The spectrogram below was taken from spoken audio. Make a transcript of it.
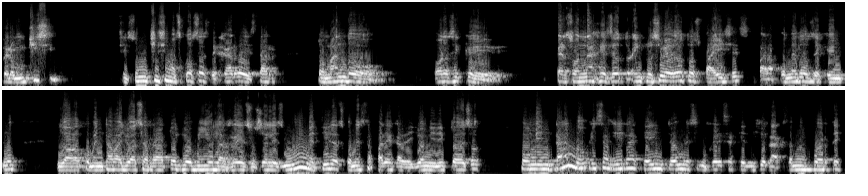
pero muchísimo. Sí, son muchísimas cosas, dejar de estar tomando, ahora sí que personajes de otro, inclusive de otros países, para ponerlos de ejemplo. Lo comentaba yo hace rato, yo vi en las redes sociales muy metidas con esta pareja de Johnny Depp, todo eso, comentando esa guerra que hay entre hombres y mujeres, a que dije, la está muy fuerte.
